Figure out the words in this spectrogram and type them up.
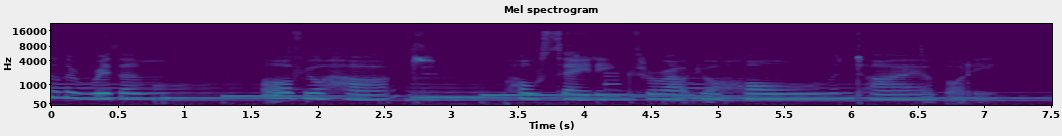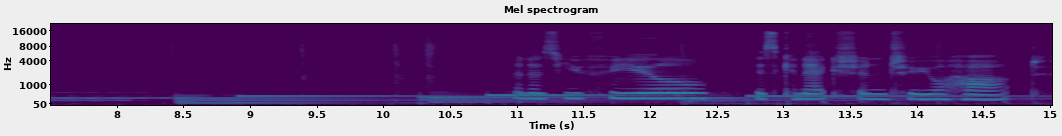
Feel the rhythm of your heart pulsating throughout your whole entire body. And as you feel this connection to your heart,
